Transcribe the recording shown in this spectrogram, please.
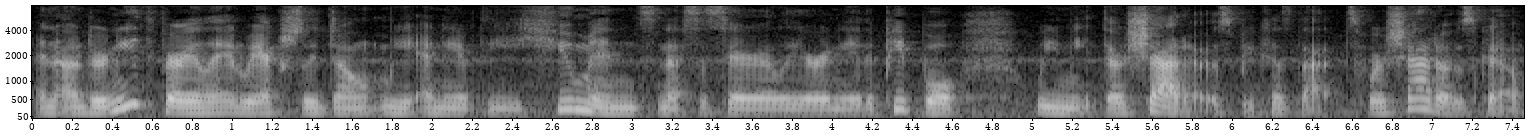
And underneath Fairyland, we actually don't meet any of the humans necessarily or any of the people. We meet their shadows because that's where shadows go.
